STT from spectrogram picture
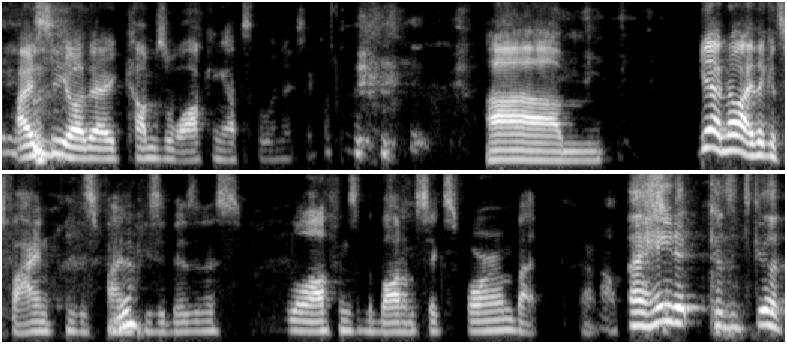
I see you out there. He comes walking up to the window. He's like, what the? Um, yeah, no, I think it's fine. I think it's a fine Yeah. piece of business. A little offense in the bottom six for him, but I don't know. I hate it because it's good.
